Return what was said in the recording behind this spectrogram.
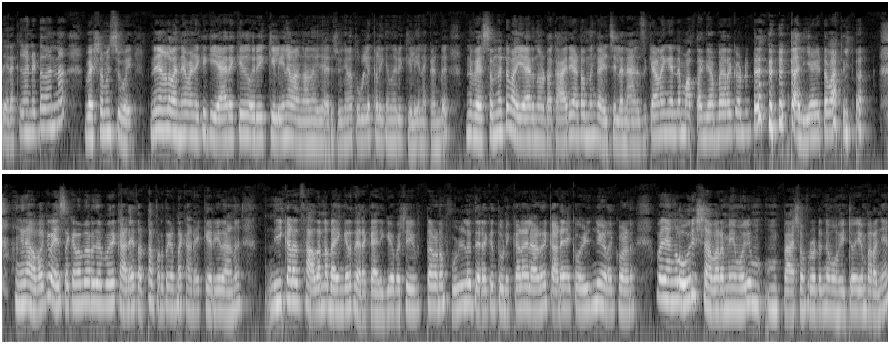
തിരക്ക് കണ്ടിട്ട് തന്നെ വിഷമിച്ചു പോയി. പിന്നെ ഞങ്ങൾ വന്ന വഴിക്ക് കിയാരയ്ക്ക് ഒരു കിളീനെ വാങ്ങാമെന്ന് വിചാരിച്ചു. ഇങ്ങനെ തുള്ളി കളിക്കുന്ന ഒരു കിളീനെ കണ്ട് പിന്നെ വിശന്നിട്ട് വയ്യായിരുന്നു കേട്ടോ. കാര്യമായിട്ടൊന്നും കഴിച്ചില്ല. നാൻസിക്കാണെങ്കിൽ എന്റെ മത്തങ്ങ പേരൊക്കെ ഇട്ടിട്ട് കലിയായിട്ട് പാടില്ല. അങ്ങനെ അവക്ക് വിശക്കണം എന്ന് പറഞ്ഞപ്പോൾ ഒരു കടയെ തൊട്ടപ്പുറത്ത് കണ്ട കടയിൽ കയറിയതാണ്. ഈ കട സാധാരണ ഭയങ്കര തിരക്കായിരിക്കും. പക്ഷേ ഇത്തവണ ഫുള്ള് തിരക്ക് തുണിക്കടയിലാണ്. കടയൊക്കെ ഒഴിഞ്ഞു കിടക്കുവാണ്. അപ്പോൾ ഞങ്ങൾ ഒരു ഷവർമയും ഒരു പാഷൻ ഫ്രൂട്ടിന്റെ മൊഹിറ്റോയും പറഞ്ഞ്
